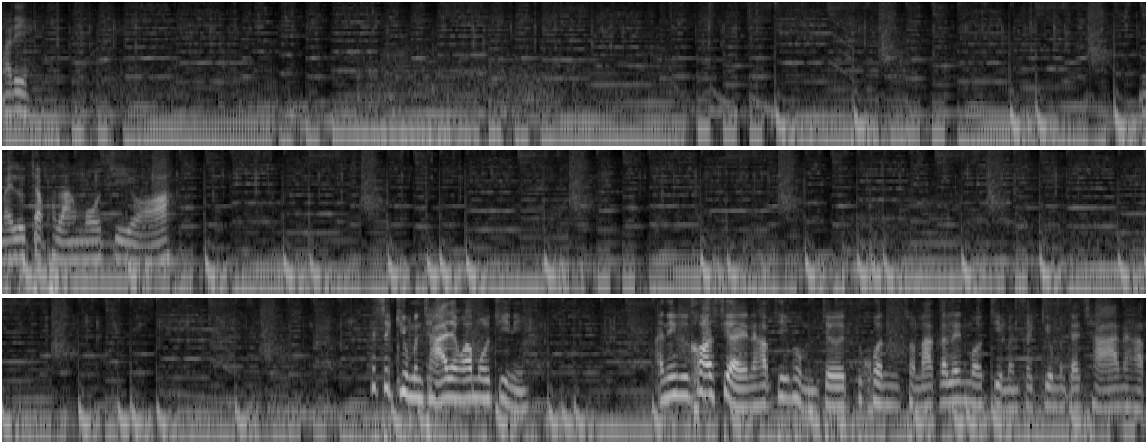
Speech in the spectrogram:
มาดิ ไม่รู้จักพลังโมจิเหรอ ใช้สกิลมันช้าจังวะโมจินี่ อันนี้คือข้อเสียเลยนะครับ ที่ผมเจอทุกคนส่วนมากก็เล่นโมจิมันสกิลมันจะช้านะครับ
